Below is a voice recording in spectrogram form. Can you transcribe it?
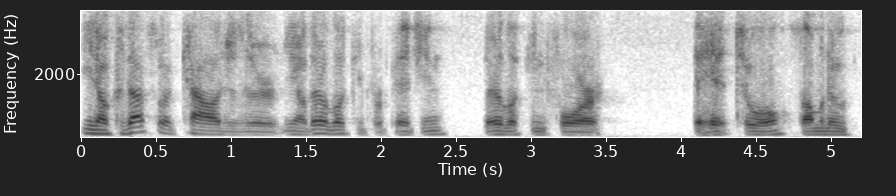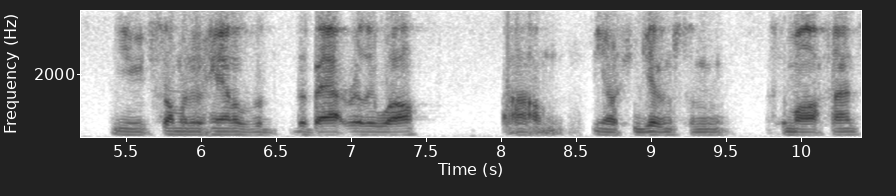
you know, because that's what colleges are. You know, they're looking for pitching. They're looking for the hit tool, someone who, you, someone who handles the, the bat really well. Um, you know, can give them some some offense.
